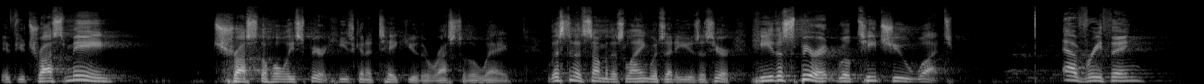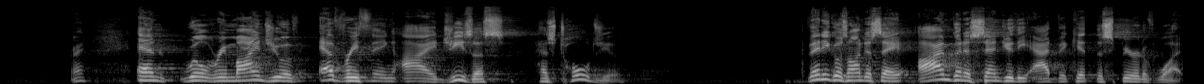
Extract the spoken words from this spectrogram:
If you trust me, trust the Holy Spirit. He's going to take you the rest of the way. Listen to some of this language that he uses here. He, the Spirit, will teach you what? Everything, right? And will remind you of everything I, Jesus, has told you. Then he goes on to say, I'm going to send you the advocate, the spirit of what?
